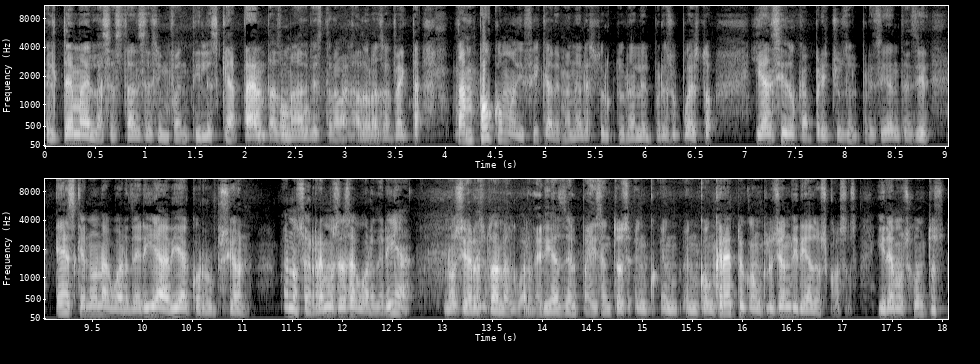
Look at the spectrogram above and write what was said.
El tema de las estancias infantiles que a tantas madres trabajadoras afecta, tampoco modifica de manera estructural el presupuesto y han sido caprichos del presidente, es decir, es que en una guardería había corrupción. Bueno, cerremos esa guardería, no cierres todas las guarderías del país. Entonces, en, en concreto y conclusión diría dos cosas. Iremos juntos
